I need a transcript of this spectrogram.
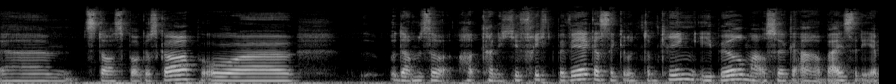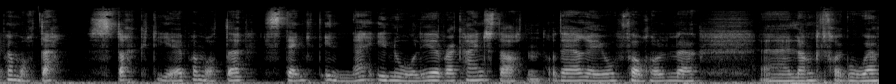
uh, statsborgerskap. Og, og, dermed så kan de ikke fritt bevege seg rundt omkring i Burma og søke arbeid. Så de er på en måte stakk. De er på en måte stengt inne i nordlige Rakhine-staten. Og der er jo forholdene uh, langt fra gode.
